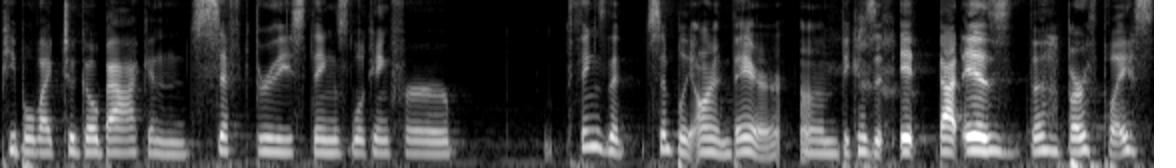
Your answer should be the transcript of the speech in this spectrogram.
people like to go back and sift through these things looking for things that simply aren't there um, because it, it that is the birthplace.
